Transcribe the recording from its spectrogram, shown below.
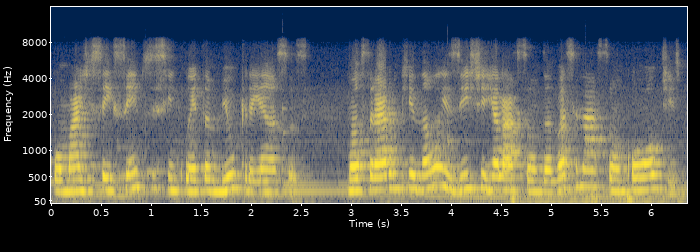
com mais de 650 mil crianças mostraram que não existe relação da vacinação com o autismo.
